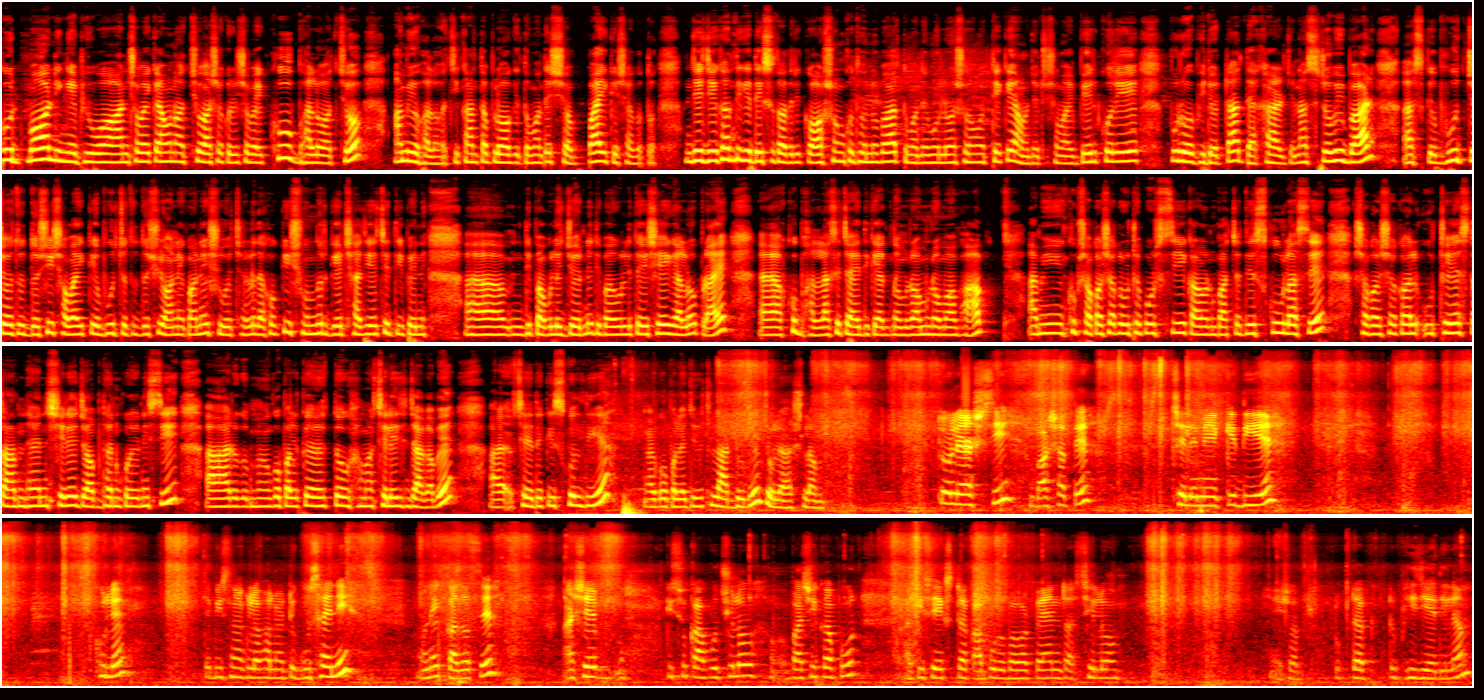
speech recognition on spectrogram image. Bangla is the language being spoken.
গুড মর্নিং এভরিওয়ান সবাই কেমন আছো? আশা করি সবাই খুব ভালো আছো। আমিও ভালো আছি। কান্তা ব্লগে তোমাদের সবাইকে স্বাগত। যে যেখান থেকে দেখছ তাদেরকে অসংখ্য ধন্যবাদ। তোমাদের মূল্যবান সময় থেকে আমাদের সময় বের করে পুরো ভিডিওটা দেখার জন্য। আজ রবিবার, আজকে ভূত চতুর্দশী। সবাইকে ভূত চতুর্দশীর অনেক অনেক শুভেচ্ছা হলো দেখো কি সুন্দর গেট সাজিয়েছে দীপে দীপাবলির জন্য। দীপাবলি তো এসেই গেল প্রায়। খুব ভালো লাগছে চারিদিকে একদম রমরমা ভাব। আমি খুব সকাল সকাল উঠে পড়ছি কারণ বাচ্চাদের স্কুল আছে। সকাল সকাল উঠে স্নান ধ্যান সেরে জব ধ্যান করে নিছি। আর গোপালকে তো আমার ছেলে জাগাবে। আর ছেলেদেরকে স্কুল দিয়ে, আর গোপালের জন্য একটু লাড্ডু নিয়ে চলে আসলাম। চলে আসছি বাসাতে। ছেলে মেয়েকে দিয়ে স্কুলে তো বিছানাগুলো ভালো একটু গুছাইনি অনেক কাজ আছে। আসে কিছু কাপড় ছিল, বাসি কাপড়, আর কিছু এক্সট্রা কাপড়, বাবার প্যান্ট ছিল। এসব টুকটাক একটু ভিজিয়ে দিলাম।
